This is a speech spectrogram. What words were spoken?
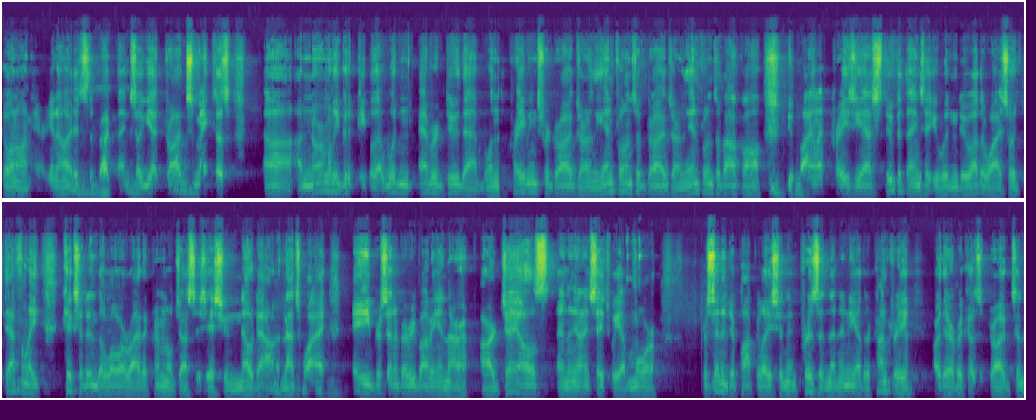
going on here. You know, it's the mm-hmm. drug thing. So yeah, drugs makes us uh, a normally good people that wouldn't ever do that. But When the cravings for drugs are under the influence of drugs, or under the influence of alcohol, do mm-hmm. violent, crazy ass, stupid things that you wouldn't do otherwise. So it definitely kicks it into the lower right of criminal justice issue, no doubt. And that's why 80% mm-hmm. of everybody in our, our jails in the United States, we have more percentage of population in prison than any other country yeah. are there because of drugs and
